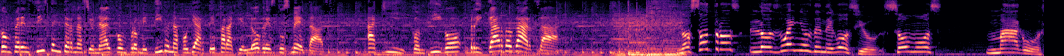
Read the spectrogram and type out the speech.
conferencista internacional comprometido en apoyarte para que logres tus metas. Aquí contigo, Ricardo Garza. Nosotros, los dueños de negocio, somos magos.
